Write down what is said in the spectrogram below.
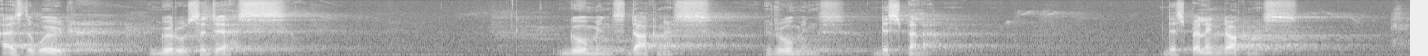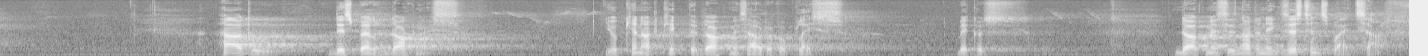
As the word guru suggests, gu means darkness, ru means dispeller. Dispelling darkness. How to dispel darkness? You cannot kick the darkness out of a place because darkness is not an existence by itself.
